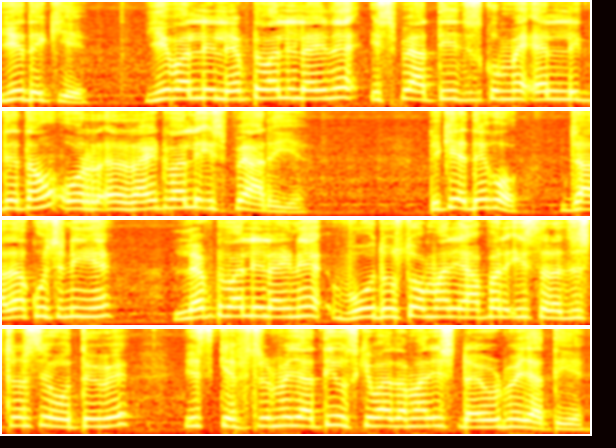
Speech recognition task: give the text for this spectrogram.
ये देखिए। ये वाली लेफ़्ट वाली लाइन है, इस पर आती है जिसको मैं एल लिख देता हूँ और राइट वाली इस पर आ रही है। ठीक है, देखो, ज़्यादा कुछ नहीं है। लेफ़्ट वाली लाइन है, वो दोस्तों हमारे यहाँ पर इस रजिस्टर से होते हुए इस कैपेसिटर में जाती है, उसके बाद हमारे इस डायोड में जाती है।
